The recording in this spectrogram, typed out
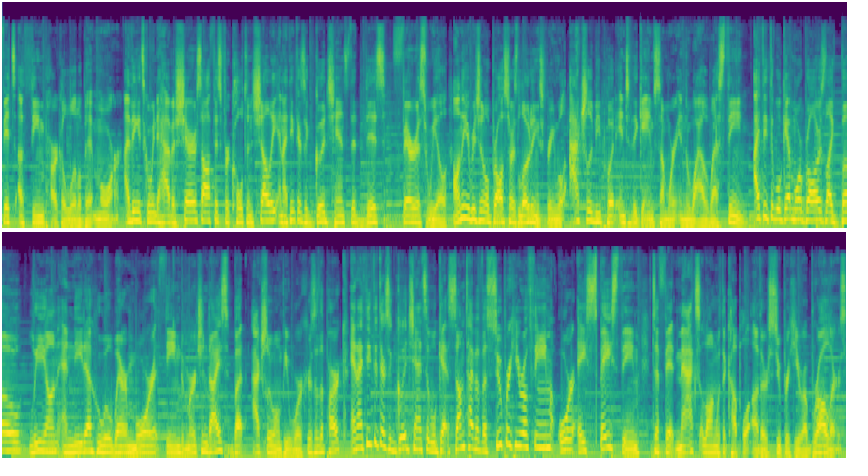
fits a theme park a little bit more. I think it's going to have a sheriff's office for Colt and and I think there's a good chance that this Ferris wheel on the original Brawl Stars loading screen will actually be put into the game somewhere in the Wild West theme. I think that we'll get more brawlers like Bo, Leon, and Nita who will wear more themed merchandise, but actually won't be workers of the park. And I think that there's a good chance that we'll get some type of of a superhero theme or a space theme to fit Max along with a couple other superhero brawlers.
